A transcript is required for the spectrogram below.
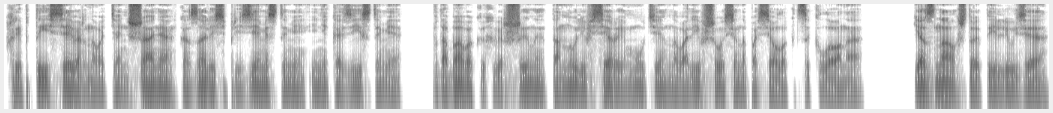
Хребты северного Тяньшаня казались приземистыми и неказистыми, Вдобавок их вершины тонули в серой мути навалившегося на поселок циклона. Я знал, что это иллюзия.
